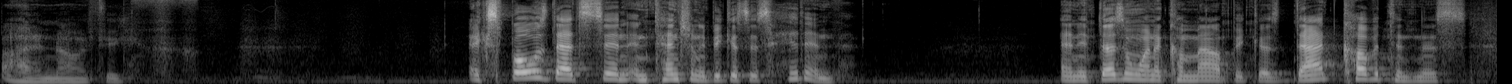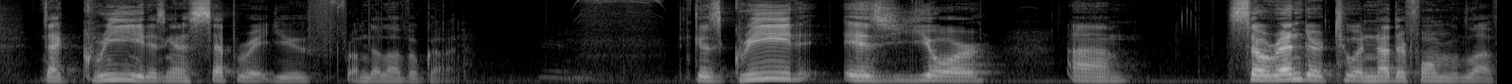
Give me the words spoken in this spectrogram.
I don't know if you. expose that sin intentionally because it's hidden. And it doesn't want to come out because that covetousness, that greed is going to separate you from the love of God. Because greed is your um, surrender to another form of love.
